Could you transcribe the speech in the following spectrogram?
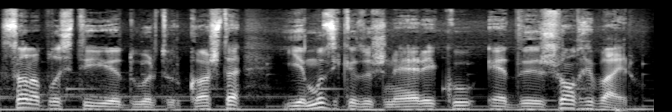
sonoplastia do Artur Costa e a música do genérico é de João Ribeiro.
